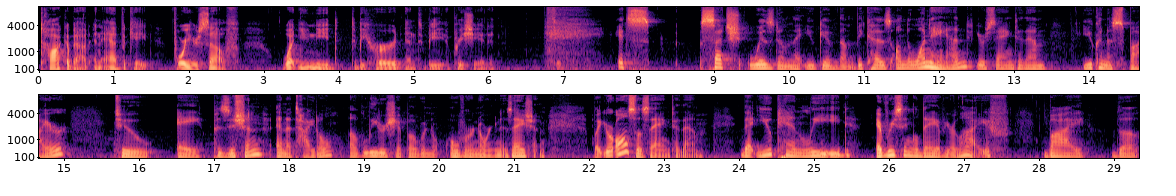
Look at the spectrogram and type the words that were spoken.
talk about and advocate for yourself what you need to be heard and to be appreciated. It's such wisdom that you give them because, on the one hand, you're saying to them, you can aspire to a position and a title of leadership over, over an organization. But you're also saying to them that you can lead every single day of your life by the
